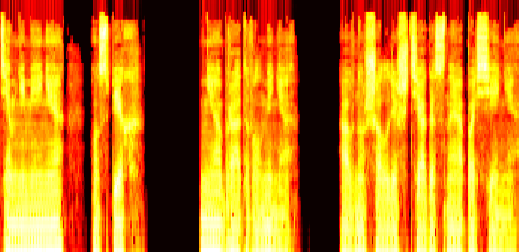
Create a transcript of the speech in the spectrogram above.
Тем не менее, успех не обрадовал меня, а внушал лишь тягостное опасение.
